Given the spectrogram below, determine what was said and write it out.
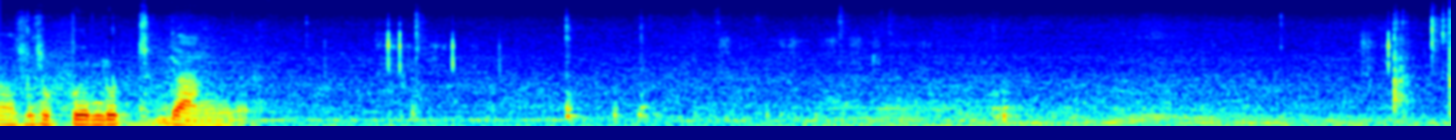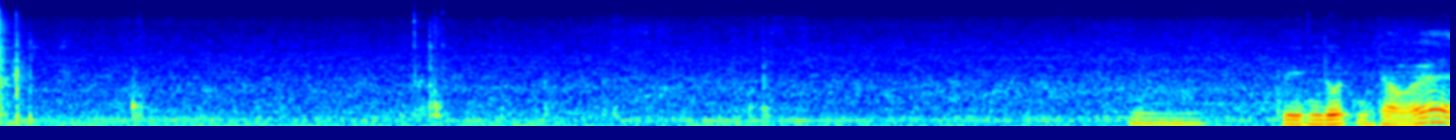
น่าจะลูกปืนรุดสักอย่างนี่แหละอืมปืนรุดนี่ทองเอ้ย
